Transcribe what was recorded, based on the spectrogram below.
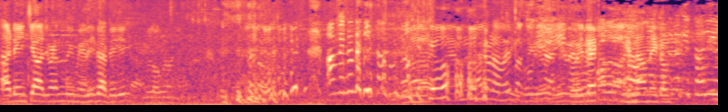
ਸਾਡੇ ਇੰਚਾਰਜ ਮੈਡਮ ਨੂੰ ਤੁਸੀਂ ਮਿਲ ਹੀ ਸਕਦੇ ਜੀ। ਵਲੌਗ ਬਣਾਉਣਾ ਆ ਮੈਨੂੰ ਨਹੀਂ ਲਾਉਂਦਾ ਕਿਉਂ? ਕਿੰਨਾ ਮੇਕਅਪ ਕੀਤਾ ਨਹੀਂ ਆ।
